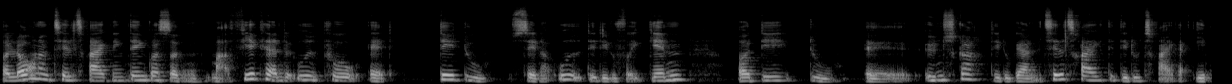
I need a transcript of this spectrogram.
Og loven om tiltrækning, den går sådan meget firkantet ud på, at det du sender ud, det er det du får igen, og det du øh, ønsker, det du gerne vil tiltrække, det er det du trækker ind.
